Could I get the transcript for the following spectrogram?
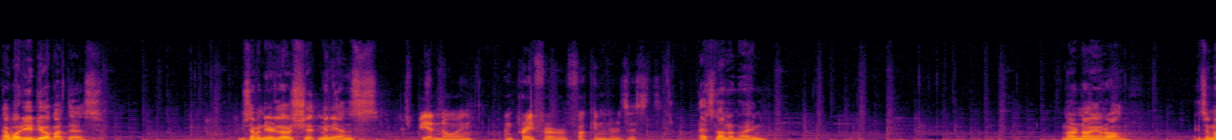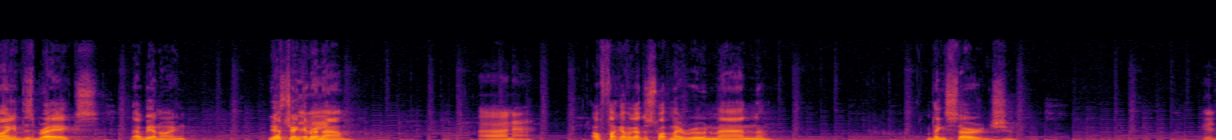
Now, what do you do about this? You summon your little shit minions? Just be annoying and pray for fucking resist. That's not annoying. Not annoying at all. It's annoying if this breaks. That'd be annoying. Do you have trinket or now? Uh, nah. Oh fuck! I forgot to swap my rune, man. I'm playing Surge. Good.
